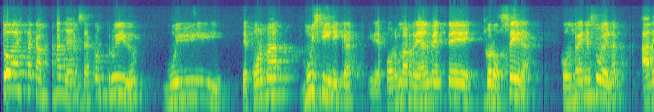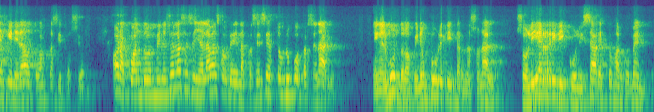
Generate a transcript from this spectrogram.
toda esta campaña se ha construido muy de forma muy cínica y de forma realmente grosera contra Venezuela ha degenerado toda esta situación. Ahora, cuando en Venezuela se señalaba sobre la presencia de estos grupos mercenarios, en el mundo, la opinión pública internacional solía ridiculizar estos argumentos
